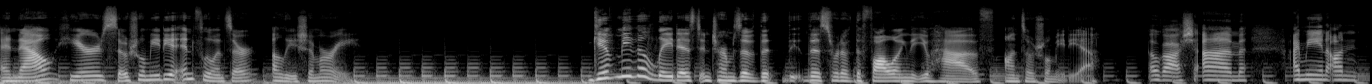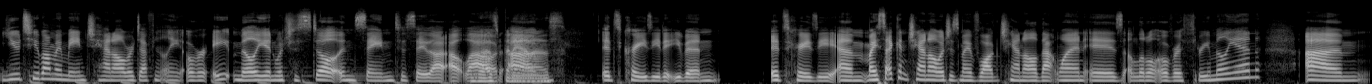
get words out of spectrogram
And now, here's social media influencer Alicia Marie. Give me the latest in terms of the, the, the sort of the following that you have on social media. Oh gosh. Um I mean on YouTube on my main channel we're definitely over 8 million, which is still insane to say that out loud. That's bananas. Um, it's crazy to even it's crazy. Um my second channel, which is my vlog channel, that one is a little over 3 million. Um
